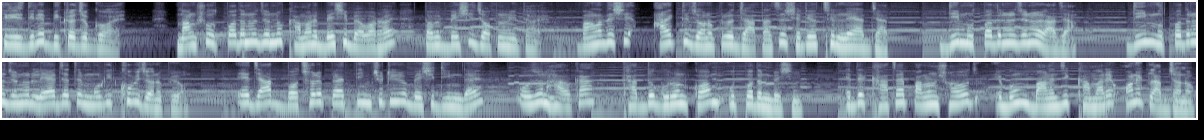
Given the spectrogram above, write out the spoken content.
তিরিশ দিনে বিক্রয়যোগ্য হয়। মাংস উৎপাদনের জন্য খামারে বেশি ব্যবহার হয়, তবে বেশি যত্ন নিতে হয়। বাংলাদেশে আরেকটি জনপ্রিয় জাত আছে, সেটি হচ্ছে লেয়ার জাত। ডিম উৎপাদনের জন্য রাজা। ডিম উৎপাদনের জন্য লেয়ার জাতের মুরগি খুবই জনপ্রিয়। এ জাত বছরে প্রায় তিনশোটিরও বেশি ডিম দেয়। ওজন হালকা, খাদ্য গ্রহণ কম, উৎপাদন বেশি। এদের খাঁচায় পালন সহজ এবং বাণিজ্যিক খামারে অনেক লাভজনক।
